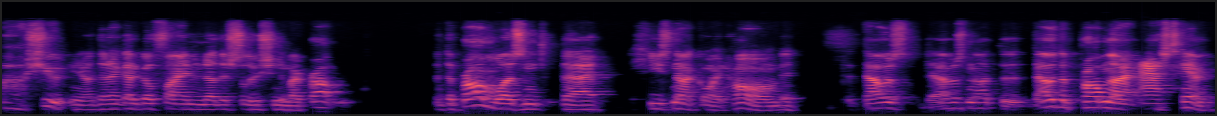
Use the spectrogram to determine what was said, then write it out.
Oh, shoot. You know, then I got to go find another solution to my problem. But the problem wasn't that he's not going home. It, that was that was not the that was the problem that I asked him.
